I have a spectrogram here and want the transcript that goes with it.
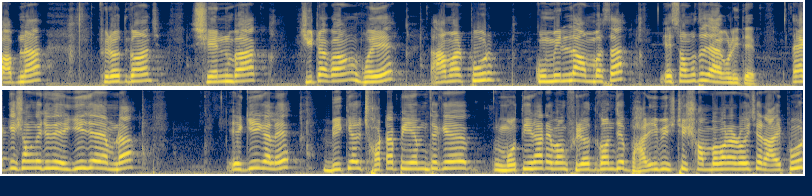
পাবনা ফিরোজগঞ্জ, সেনবাগ, চিটাগং হয়ে আমারপুর, কুমিল্লা, অম্বাসা এই সমস্ত জায়গাগুলিতে। একই সঙ্গে যদি এগিয়ে যাই আমরা, এগিয়ে গেলে বিকেল ছটা পিএম থেকে মতিরহাট এবং ফিরোজগঞ্জে ভারী বৃষ্টির সম্ভাবনা রয়েছে। রায়পুর,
